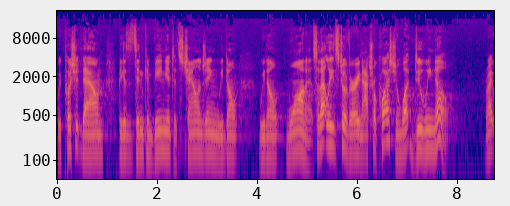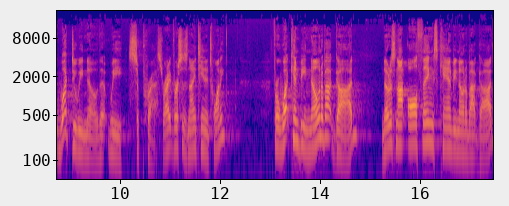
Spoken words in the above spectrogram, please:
We push it down because it's inconvenient, it's challenging, we don't, we don't want it. So that leads to a very natural question what do we know? Right? What do we know that we suppress? Right? Verses 19 and 20. For what can be known about God, notice not all things can be known about God,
